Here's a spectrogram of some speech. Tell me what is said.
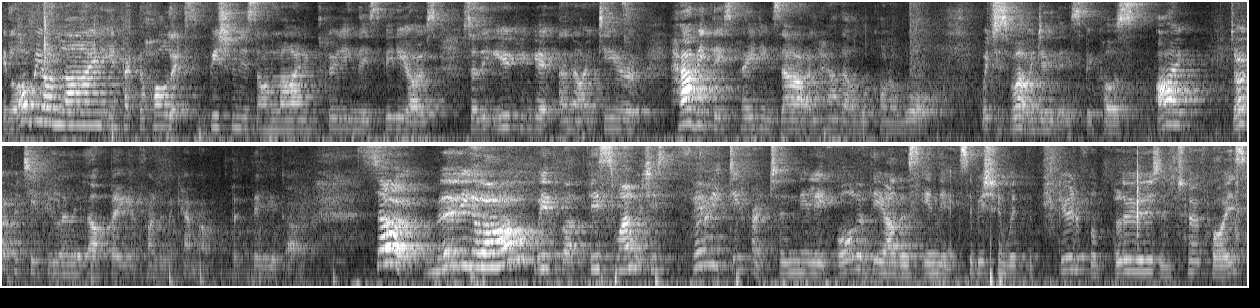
it'll all be online. In fact, the whole exhibition is online, including these videos, so that you can get an idea of how big these paintings are and how they'll look on a wall which is why we do these because I don't particularly love being in front of the camera, but there you go. So, moving along, we've got this one, which is very different to nearly all of the others in the exhibition with the beautiful blues and turquoise.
